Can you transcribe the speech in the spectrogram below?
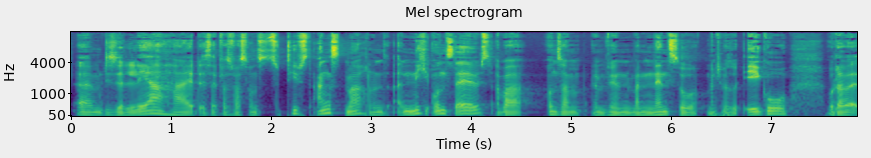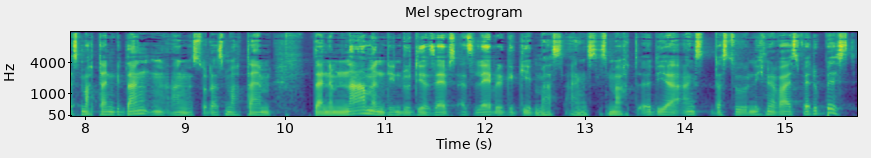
ähm, diese Leerheit ist etwas, was uns zutiefst Angst macht und nicht uns selbst, aber unserem, man nennt es so manchmal so Ego oder es macht deinen Gedanken Angst oder es macht deinem, deinem Namen, den du dir selbst als Label gegeben hast, Angst. Es macht äh, dir Angst, dass du nicht mehr weißt, wer du bist.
